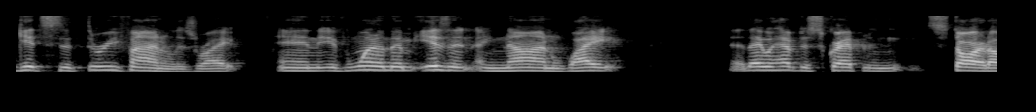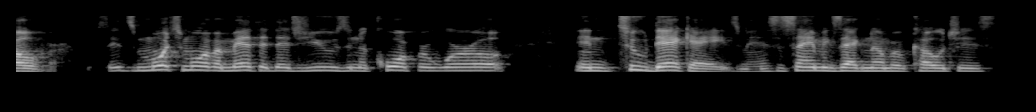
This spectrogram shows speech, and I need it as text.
gets to three finalists, right? And if one of them isn't a non white, they would have to scrap and start over. It's much more of a method that's used in the corporate world in two decades, man. It's the same exact number of coaches,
